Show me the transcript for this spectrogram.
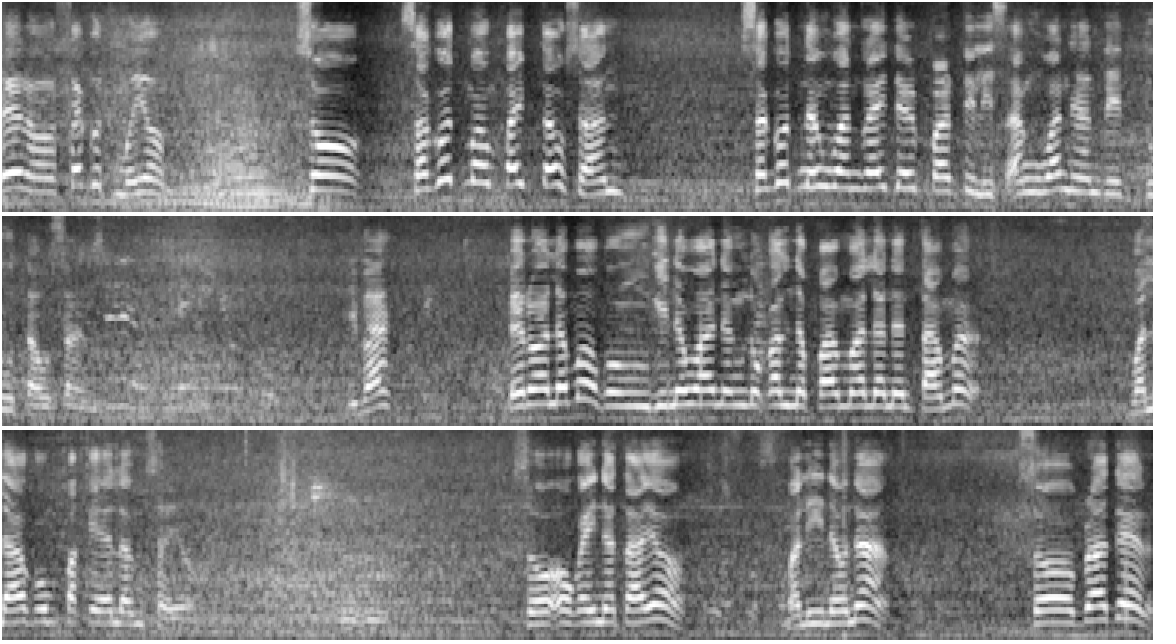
pero sagot mo yon. So, sagot mo ang 5,000, sagot ng One Rider Party List ang 102,000. Di ba? Pero alam mo, kung ginawa ng lokal na pamahalaan ng tama, wala akong pakialam sa'yo. Mhm. So, okay na tayo. Malinaw na. So, brother,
